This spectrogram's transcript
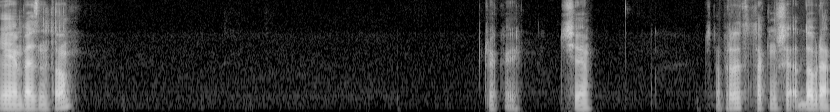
Nie wiem, wezmę to. Czekaj. Cie. Czy naprawdę to tak muszę... Dobra.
